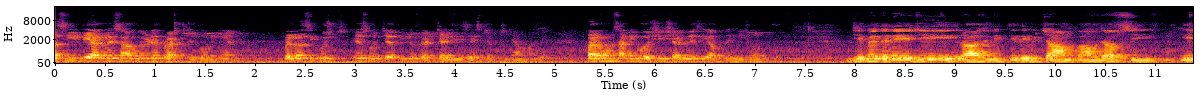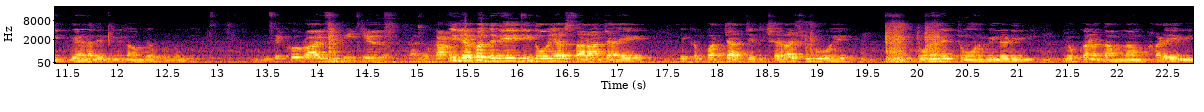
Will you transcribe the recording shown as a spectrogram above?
ਅਸੀਂ ਜਿਹੜੇ ਅਗਲੇ ਸਾਲ ਤੋਂ ਜਿਹੜੇ ਬ੍ਰਾਂਚ ਖੋਲ੍ਹਣੀਆਂ ਨੇ ਪਹਿਲਾਂ ਅਸੀਂ ਕੁਝ ਇਹ ਸੋਚਿਆ ਸੀ ਕਿ ਫਰੈਂਚਾਈਜ਼ੀ ਸਿਸਟਮ 'ਚ ਜਾਵਾਂਗੇ। ਪਰ ਹੁਣ ਸਾਡੀ ਕੋਸ਼ਿਸ਼ ਹੈ ਵੀ ਅਸੀਂ ਆਪਦੇ ਹੀ ਤੋਂ ਜਿਵੇਂ ਦਿਨੇਸ਼ ਜੀ ਰਾਜਨੀਤੀ ਦੇ ਵਿੱਚ ਆਮ ਕਾਮਯਾਬ ਸੀ ਕੀ ਗਹਿਣਾ ਦੇ ਵਿੱਚ ਵੀ ਕਾਮਯਾਬ ਬਣਨਗੇ ਦੇਖੋ ਰਾਜਨੀਤੀ 'ਚ ਨਹੀਂ ਦੇਖੋ ਦਿਨੇਸ਼ ਜੀ 2017 ਚ ਆਏ। ਇੱਕ ਪਰਚਰਚਿਤ ਸ਼ਹਿਰਾ ਸ਼ੁਰੂ ਹੋਏ ਉਹਨਾਂ ਨੇ ਚੋਣ ਵੀ ਲੜੀ, ਲੋਕਾਂ ਨਾਲ ਦਮ-ਦਮ ਖੜੇ ਵੀ,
